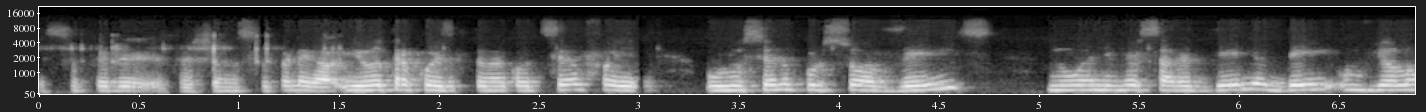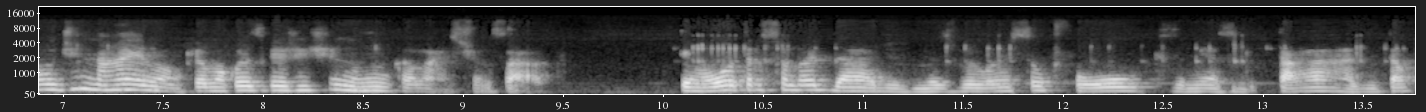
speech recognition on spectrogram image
É super, estou achando super legal. E outra coisa que também aconteceu foi o Luciano, por sua vez, no aniversário dele, eu dei um violão de nylon, que é uma coisa que a gente nunca mais tinha usado. Tem outra sonoridade, meus violões são folks, minhas guitarras e tal.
